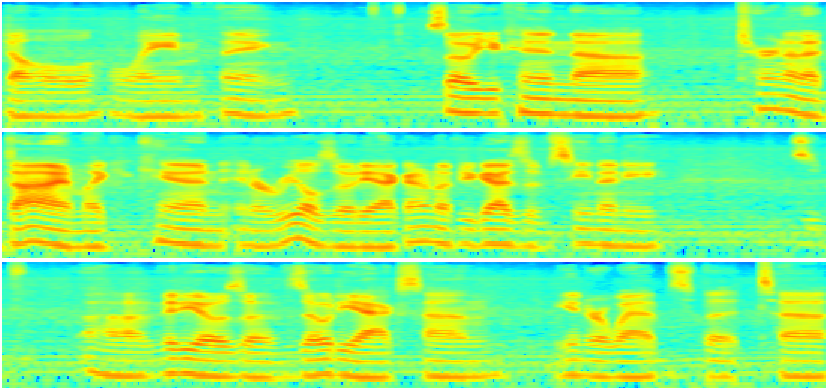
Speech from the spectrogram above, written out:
dull, lame thing. So you can uh, turn on a dime like you can in a real Zodiac. I don't know if you guys have seen any uh, videos of Zodiacs on the interwebs, but uh,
